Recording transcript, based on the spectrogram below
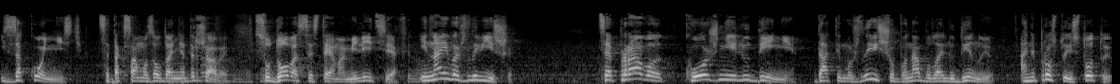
і законність це так само завдання держави. Судова система, міліція. І найважливіше це право кожній людині дати можливість, щоб вона була людиною, а не просто істотою.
